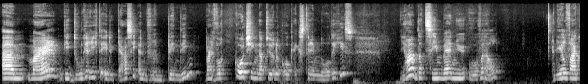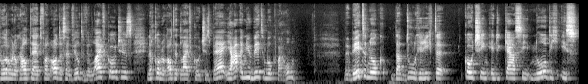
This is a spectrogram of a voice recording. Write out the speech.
Ehm, maar die doelgerichte educatie en verbinding, waarvoor coaching natuurlijk ook extreem nodig is. Ja, dat zien wij nu overal. En heel vaak horen we nog altijd van, oh, er zijn veel te veel life coaches en er komen nog altijd life coaches bij. Ja, en nu weten we ook waarom. We weten ook dat doelgerichte coaching, educatie nodig is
